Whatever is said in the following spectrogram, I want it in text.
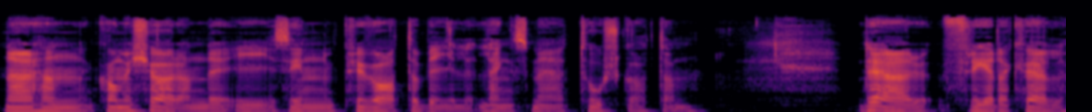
när han kommer körande i sin privata bil längs med Torsgatan. Det är fredag kväll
